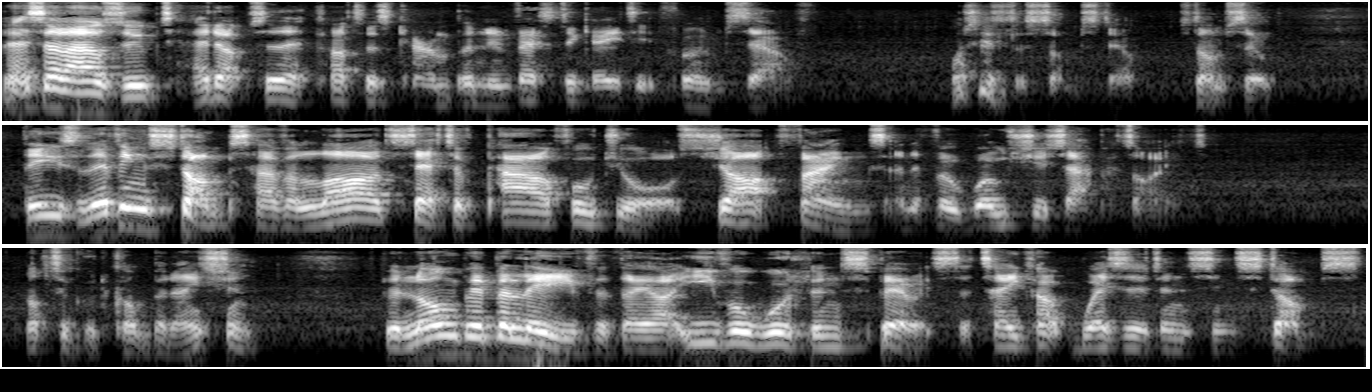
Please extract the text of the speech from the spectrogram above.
let's allow Zoop to head up to their cutter's camp and investigate it for himself. What is the Stumpsill? Stumpsill. These living stumps have a large set of powerful jaws, sharp fangs, and a ferocious appetite. Not a good combination. It's been long been believed that they are evil woodland spirits that take up residence in stumps.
